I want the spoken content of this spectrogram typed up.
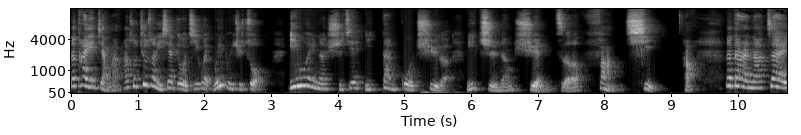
那他也讲了，他说，就算你现在给我机会，我也不会去做。因为呢，时间一旦过去了，你只能选择放弃。好，那当然呢，在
